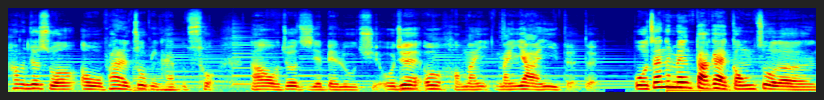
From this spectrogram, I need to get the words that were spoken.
他们就说，哦，我拍的作品还不错。然后我就直接被录取。我觉得，哦，好蛮蛮讶异的。对，我在那边大概工作了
